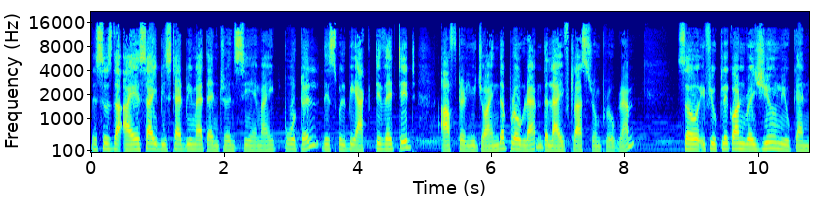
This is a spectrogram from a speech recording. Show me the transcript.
this is the ISI BSTAT BMath entrance CMI portal. This will be activated after you join the program, the live classroom program. So if you click on resume, you can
